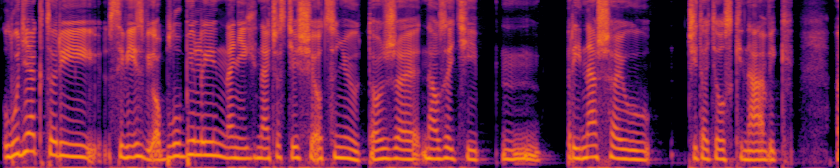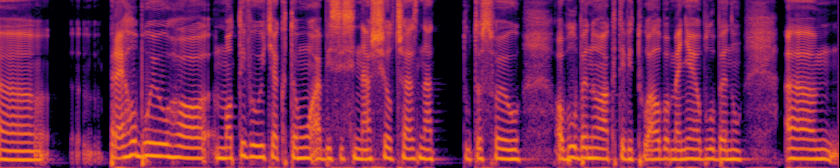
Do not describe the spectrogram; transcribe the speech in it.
ľudia, ktorí si výzvy oblúbili, na nich najčastejšie oceňujú to, že naozaj ti mm, prinášajú čitateľský návyk. Uh, prehlbujú ho, motivujú ťa k tomu, aby si si našiel čas na túto svoju obľúbenú aktivitu alebo menej obľúbenú. Um,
